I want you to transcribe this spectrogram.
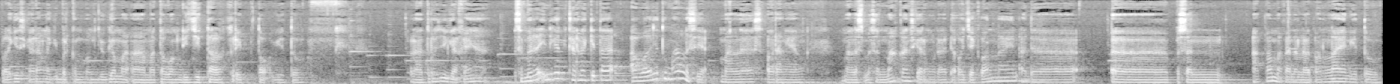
Apalagi sekarang lagi berkembang juga ma uh, mata uang digital kripto gitu. Nah terus juga kayaknya sebenarnya ini kan karena kita awalnya tuh males ya. Males orang yang males pesan makan sekarang udah ada ojek online ada uh, pesan apa makanan lewat online gitu.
